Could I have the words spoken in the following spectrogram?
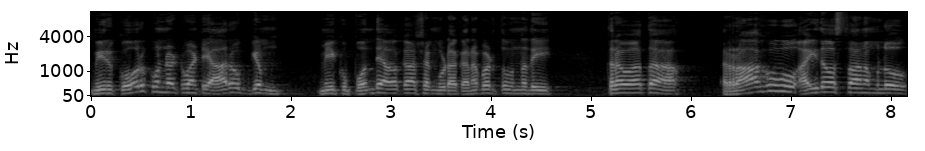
మీరు కోరుకున్నటువంటి ఆరోగ్యం మీకు పొందే అవకాశం కూడా కనబడుతూ ఉన్నది. తర్వాత రాహువు ఐదవ స్థానంలో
